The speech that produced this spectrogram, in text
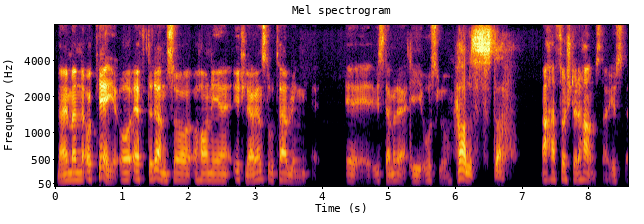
Nej, men okej. Okay. Och efter den så har ni ytterligare en stor tävling. Eh, stämmer det? I Oslo? Halmstad. Aha, först är det Halmstad, just det.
